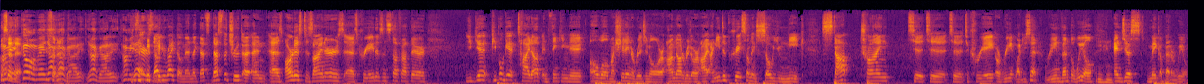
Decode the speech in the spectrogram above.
right? Who I said mean, that? come on, man. Y'all, y'all got it. Y'all got it. I mean, Yeah, seriously. no, you're right though, man. Like that's that's the truth. Uh, and as artists, designers, as creatives and stuff out there, you get people get tied up in thinking that oh well, my shit ain't original, or I'm not original, or I, I need to create something so unique. Stop trying to to to to create or re like you said, reinvent the wheel, and just make a better wheel.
